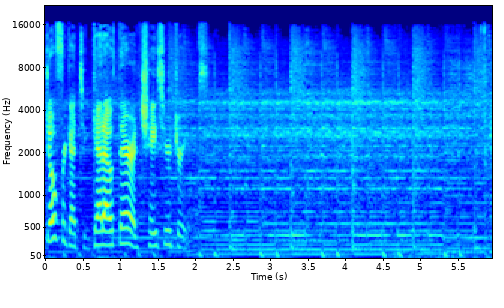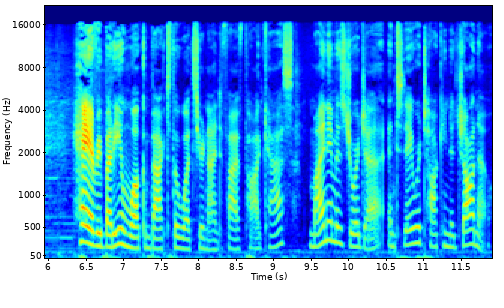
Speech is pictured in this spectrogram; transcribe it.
don't forget to get out there and chase your dreams. Hey, everybody, and welcome back to the What's Your 9 to 5 podcast. My name is Georgia, and today we're talking to Jono.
